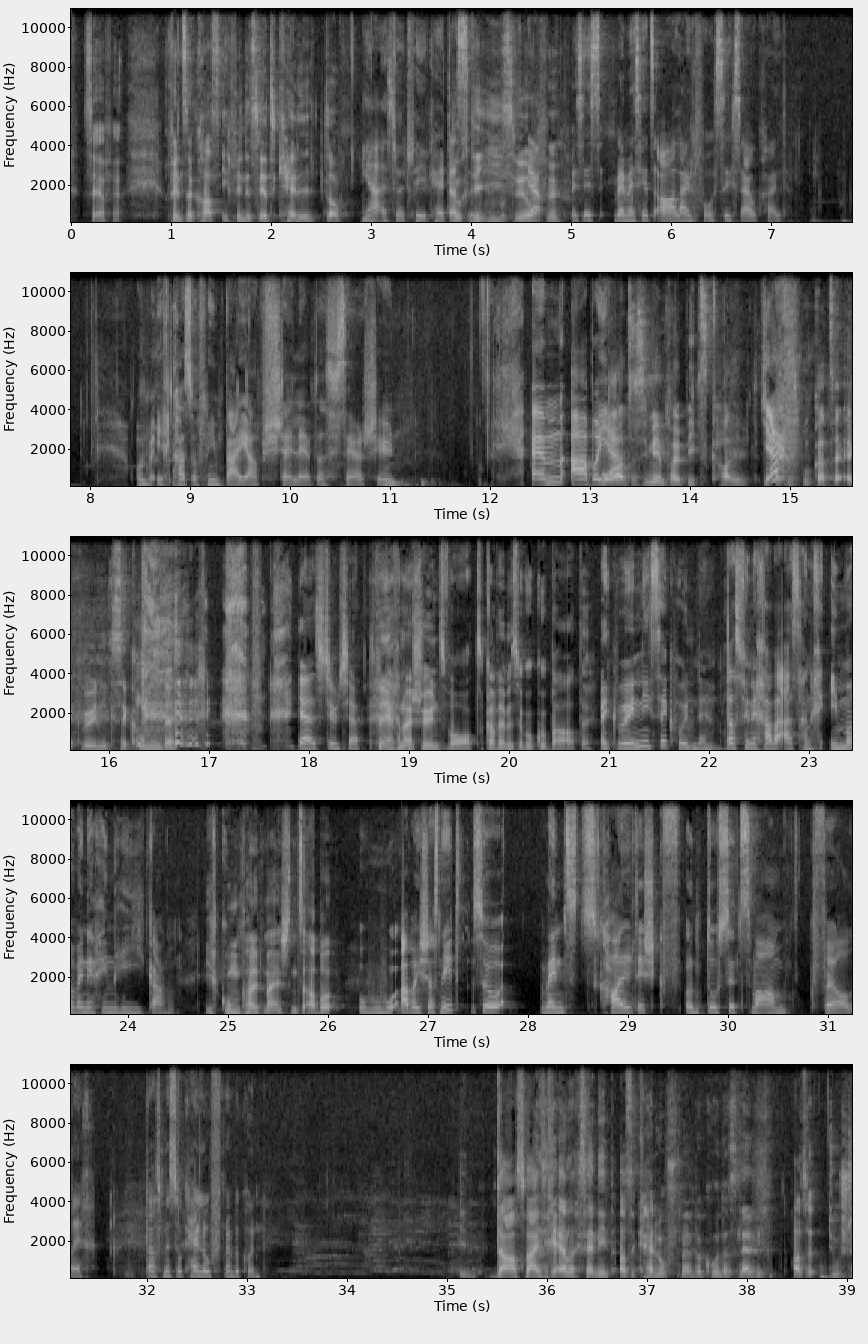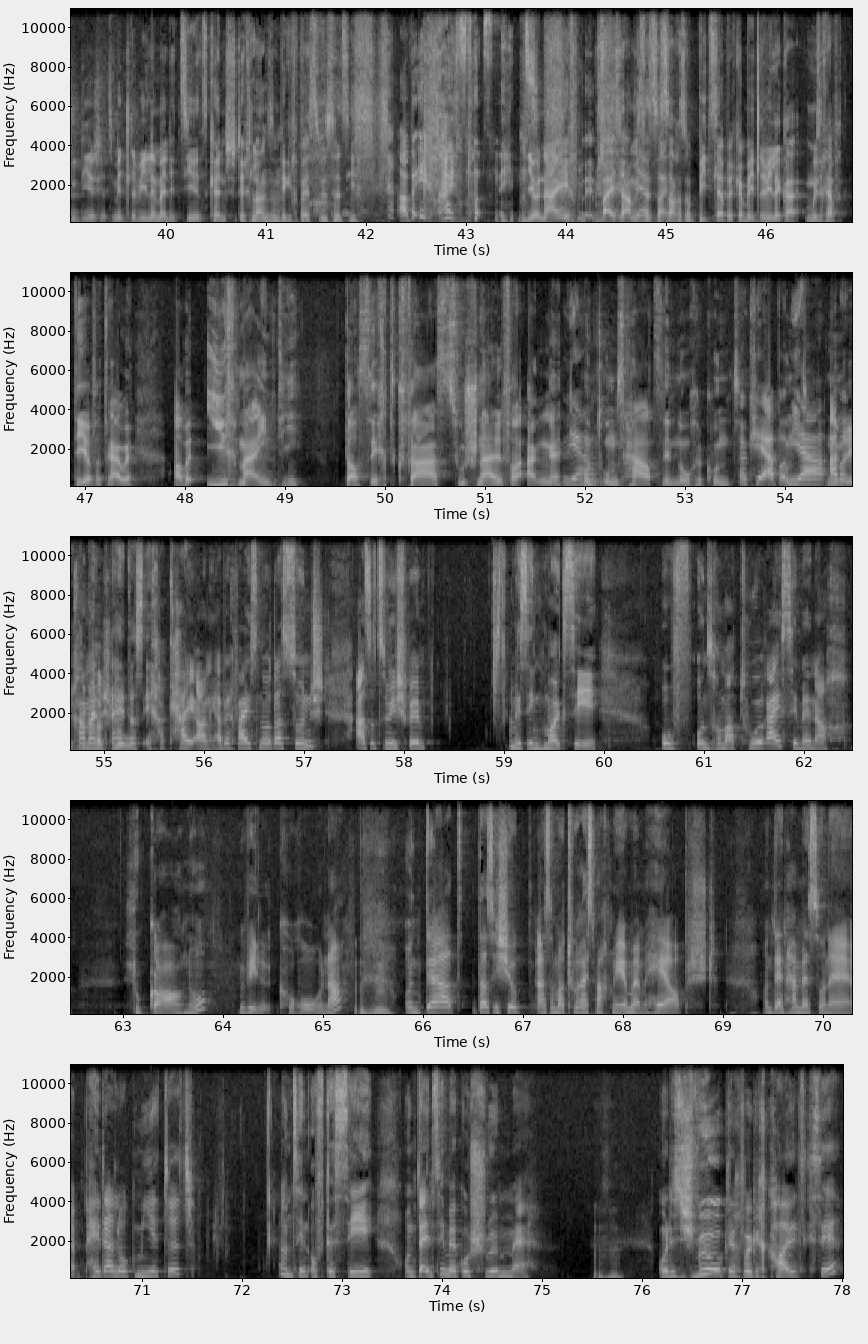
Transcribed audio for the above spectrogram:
Sehr fair. Ich finde es krass, ich finde, es wird kälter. Ja, es wird viel kalt. Durch die Eiswürfel. Ja, es ist, wenn man es jetzt anlegt, von ist es auch kalt. Und ich kann es auf meinem Bein abstellen, das ist sehr schön. Ähm, aber Ja. Oh, das ist mir im Fall ein bisschen kalt. Ja. Also, es braucht gerade so eine Gewöhnungssekunde. ja, das stimmt schon. das finde ich ein schönes Wort, gerade wenn man so gut baden. Eine Gewöhnungssekunde. Mhm. Das finde ich aber auch, das habe ich immer, wenn ich in den Rhein gehe. Ich gump halt meistens, aber Uh, aber ist das nicht so, wenn es zu kalt ist und draußen zu warm, gefährlich? Dass man so keine Luft mehr bekommt? Das weiß ich ehrlich gesagt nicht. Also keine Luft mehr bekommen, das glaube ich. Also du studierst jetzt mittlerweile Medizin, jetzt kennst du dich langsam wirklich besser aus als ich. Aber ich weiß das nicht. Ja, nein, ich weiß ja, Ja, ja, so. Sachen so ein bisschen, aber ich glaube, mittlerweile muss ich einfach dir vertrauen. Aber ich meinte, dass sich die Gefäße zu schnell verengen Ja. und darum das Herz nicht nachkommt. Okay, aber ja, aber kann man, hey, das, ich habe keine Ahnung. Aber ich weiß nur, dass sonst, also zum Beispiel, wir sind mal gesehen, auf unserer Maturreise sind wir nach Lugano, weil Corona. Mhm. Und dort, das ist ja, also Maturreise machen wir immer im Herbst. Und dann haben wir so eine Pedalo gemietet und sind auf den See. Und dann sind wir go schwimmen. Und es ist wirklich, wirklich kalt gewesen.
